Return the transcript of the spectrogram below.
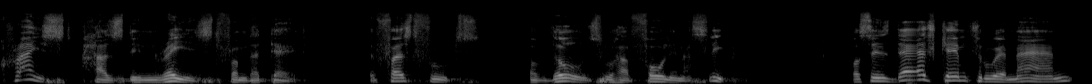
Christ has been raised from the dead, the first fruits of those who have fallen asleep. For since death came through a man,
